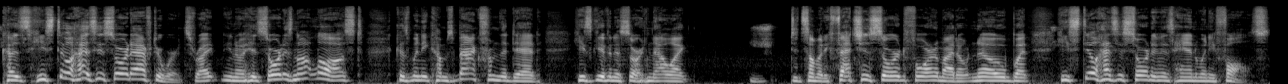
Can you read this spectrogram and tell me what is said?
because he still has his sword afterwards, right? You know, his sword is not lost because when he comes back from the dead, he's given his sword. Now, like, did somebody fetch his sword for him? I don't know, but he still has his sword in his hand when he falls.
